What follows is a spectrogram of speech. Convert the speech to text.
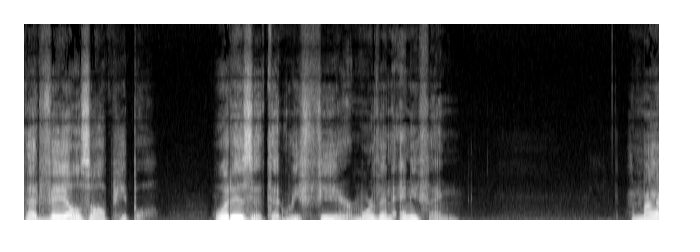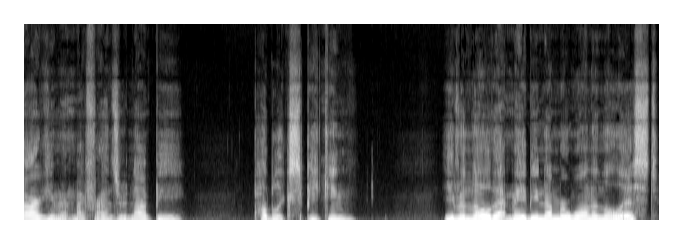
that veils all people? What is it that we fear more than anything? And my argument, my friends, would not be public speaking, even though that may be number one on the list.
